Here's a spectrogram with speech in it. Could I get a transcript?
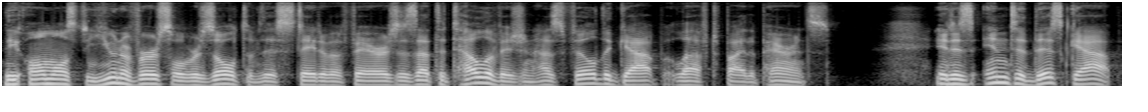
The almost universal result of this state of affairs is that the television has filled the gap left by the parents. It is into this gap,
